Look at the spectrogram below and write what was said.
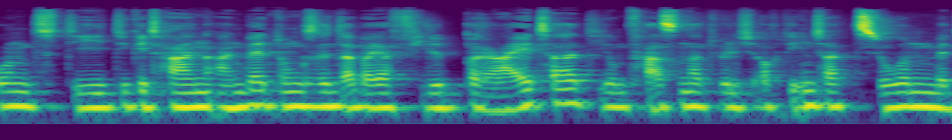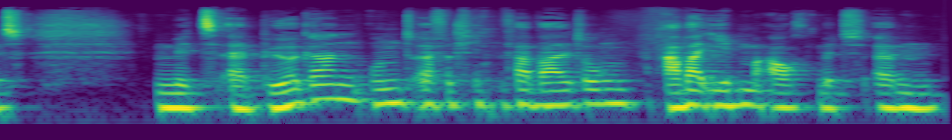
und die digitalen Anwendungen sind aber ja viel breiter. Die umfassen natürlich auch die Interaktion mit, mit äh, Bürgern und öffentlichen Verwaltungen, aber eben auch mit ähm,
